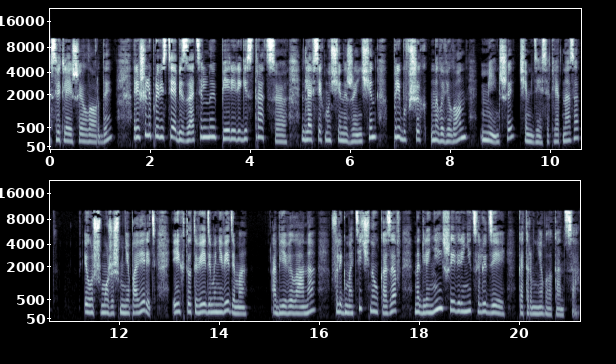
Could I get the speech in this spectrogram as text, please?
Светлейшие лорды решили провести обязательную перерегистрацию для всех мужчин и женщин, прибывших на Вавилон меньше, чем 10 лет назад. И уж можешь мне поверить, их тут видимо-невидимо, объявила она, флегматично указав на длиннейшие вереницы людей, которым не было конца.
